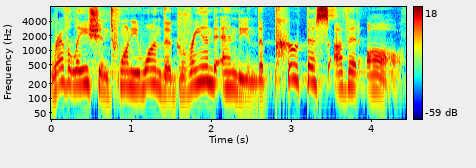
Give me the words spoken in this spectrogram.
Revelation 21, the grand ending, the purpose of it all,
